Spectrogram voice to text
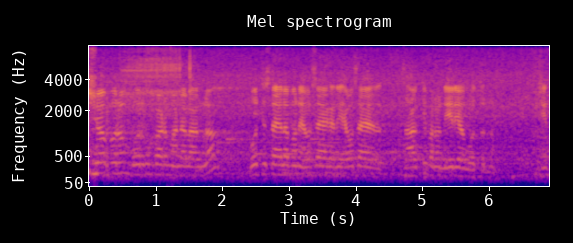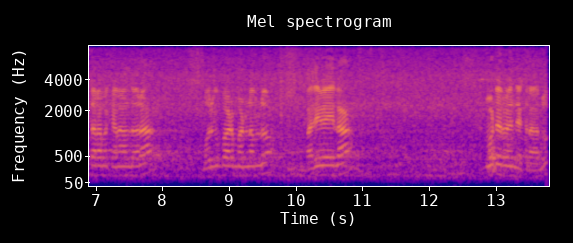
అశ్వాపురం బూరుగుంపాడు మండలాల్లో పూర్తి స్థాయిలో మనం వ్యవసాయ వ్యవసాయ సాగుకి మనం నీరు ఇవ్వబోతున్నాం. సీతారామ కెనాల్ ద్వారా బూరుగుపాడు మండలంలో పదివేల నూట ఇరవై ఎనిమిది ఎకరాలు.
